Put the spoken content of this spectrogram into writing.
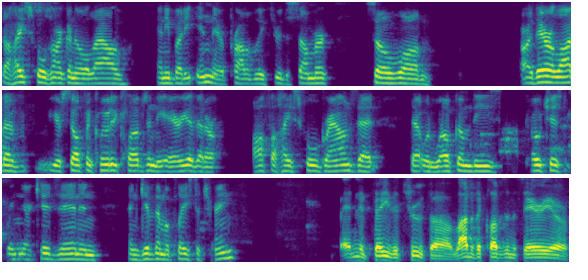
the high schools aren't going to allow anybody in there probably through the summer. So, um, are there a lot of yourself included clubs in the area that are off of high school grounds that that would welcome these coaches to bring their kids in and and give them a place to train? And to tell you the truth, uh, a lot of the clubs in this area, or,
